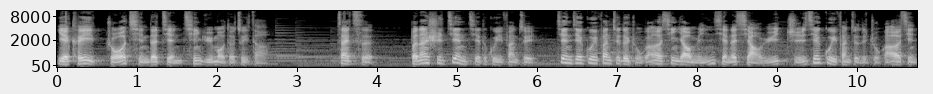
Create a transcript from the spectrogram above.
也可以酌情的减轻于某的罪责。再次，本案是间接的故意犯罪，间接故意犯罪的主观恶性要明显的小于直接故意犯罪的主观恶性。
